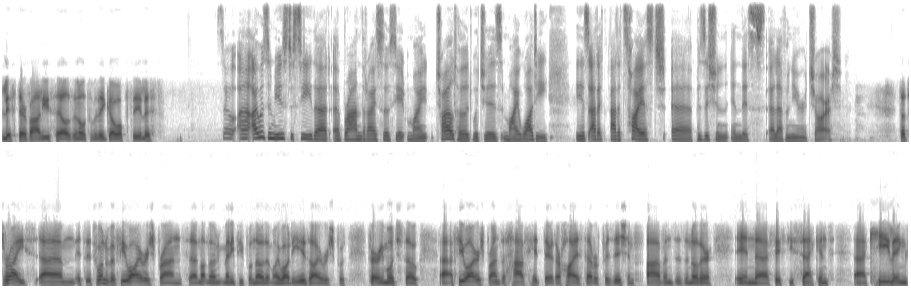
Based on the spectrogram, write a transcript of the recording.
lift their value sales and ultimately go up the list. So uh, I was amused to see that a brand that I associate with my childhood, which is MiWadi, is at, a, at its highest uh, position in this 11-year chart. That's right. Um, it's it's one of a few Irish brands. Uh, not many people know that MiWadi is Irish, but very much so. Uh, a few Irish brands that have hit their, their highest ever position. Flahavans is another in uh, 52nd. Uh, Keelings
